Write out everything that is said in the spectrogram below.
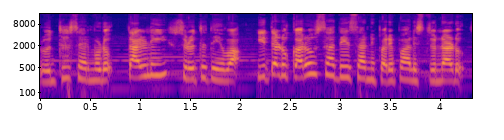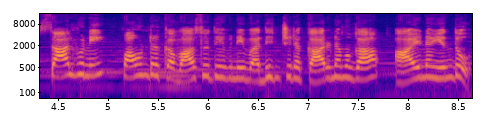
వృద్ధశర్ముడు తల్లి శృతదేవ. ఇతడు కరౌసా దేశాన్ని పరిపాలిస్తున్నాడు. సాల్వుని పౌండ్రక వాసుదేవుని వధించిన కారణముగా ఆయన ఎందు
